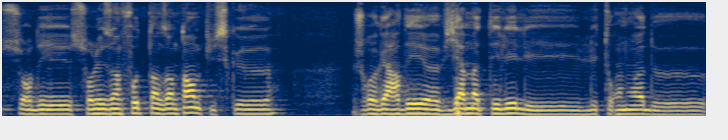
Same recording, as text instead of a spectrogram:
sur des, sur les infos de temps en temps, puisque je regardais via ma télé les, les tournois de,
